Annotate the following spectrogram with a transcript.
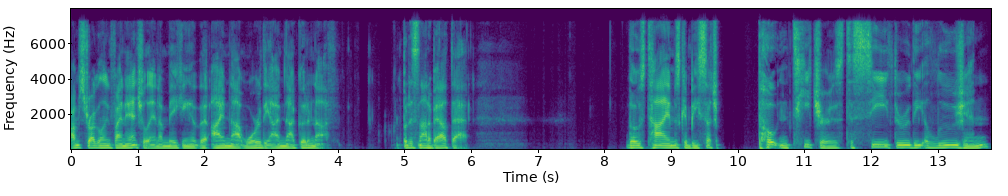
I'm struggling financially and I'm making it that I'm not worthy, I'm not good enough. But it's not about that. Those times can be such potent teachers to see through the illusion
